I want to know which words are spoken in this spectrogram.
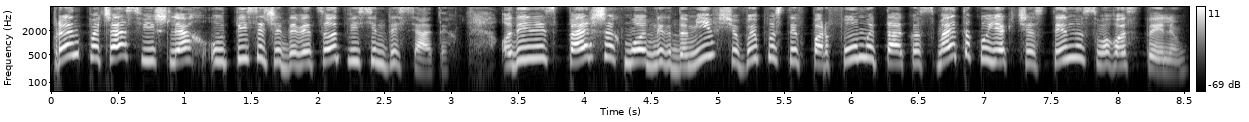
Бренд почав свій шлях у 1980-х. Один із перших модних домів, що випустив парфуми та косметику як частину свого стилю.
